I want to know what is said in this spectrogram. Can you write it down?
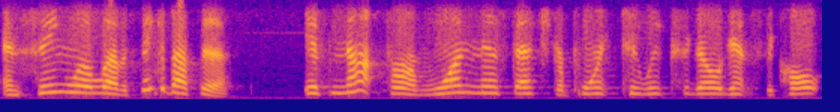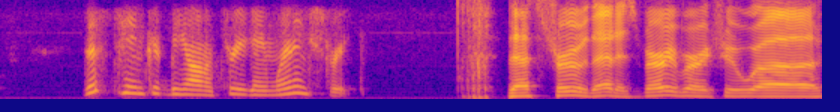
And seeing Will Levis, think about this. If not for a one missed extra point two weeks ago against the Colts, this team could be on a three game winning streak. That's true. That is very, very true. Uh,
